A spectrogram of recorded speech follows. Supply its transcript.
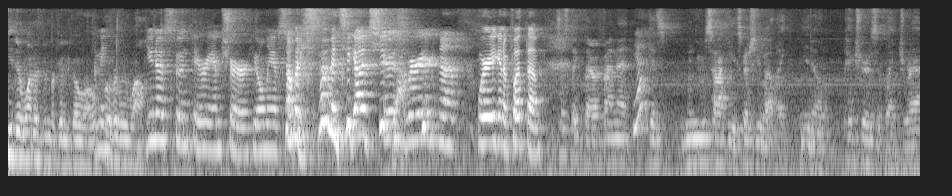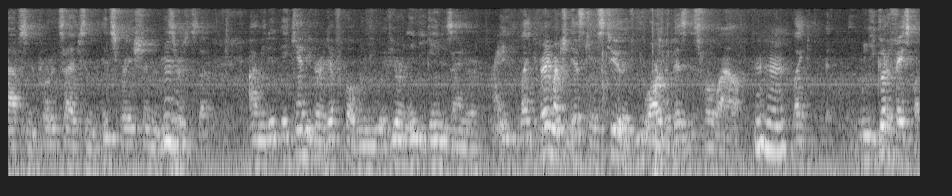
neither one of them are going to go o- I mean, overly well. you know spoon theory i'm sure you only have so many spoons you gotta choose Yeah. where you're gonna where are you're gonna put them Just to clarify that, Yeah. because when you were talking, especially about like you know pictures of like drafts and prototypes and inspiration and Mm-hmm. research and stuff, I mean, it, it can be very difficult when you, if you're an indie game designer, Right. it- like very much in this case too, if you are the business for a while, Mm-hmm. like when you go to Facebook,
